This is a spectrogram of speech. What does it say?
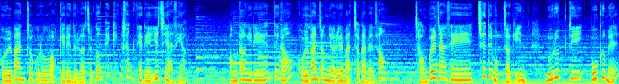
골반 쪽으로 어깨를 눌러주고 packing 상태를 유지하세요. 엉덩이를 흔들어 골반 정렬을 맞춰가면서 전굴 자세의 최대 목적인 무릎 뒤 오금을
